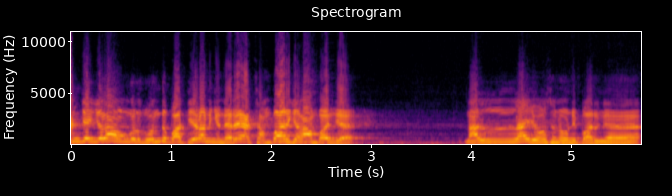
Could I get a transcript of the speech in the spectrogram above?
அங்கெங்கெல்லாம் உங்களுக்கு வந்து பார்த்தீங்கன்னா நீங்கள் நிறையா சம்பாதிக்கலாம் பாங்க நல்லா யோசனை பண்ணி பாருங்க.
